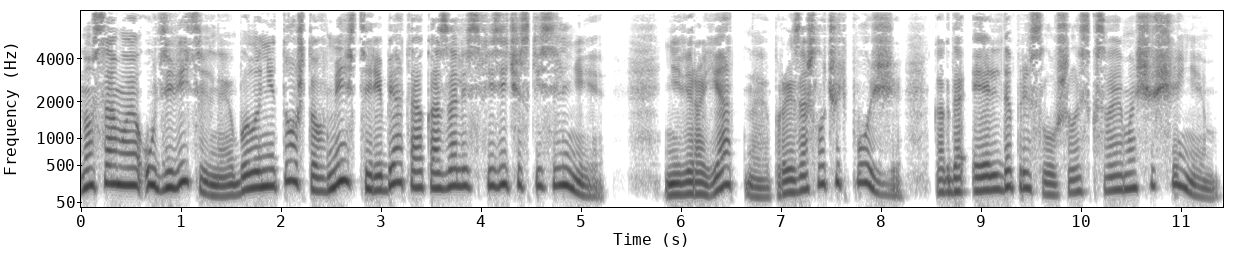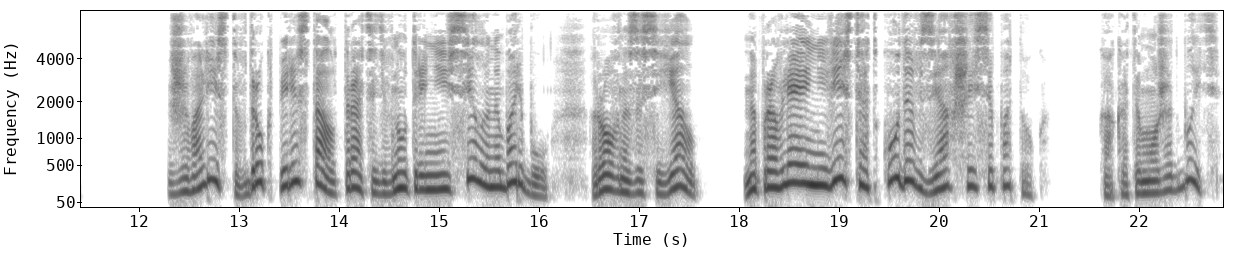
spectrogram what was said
Но самое удивительное было не то, что вместе ребята оказались физически сильнее. Невероятное произошло чуть позже, когда Эльда прислушалась к своим ощущениям. Живалист вдруг перестал тратить внутренние силы на борьбу, ровно засиял, направляя невесть откуда взявшийся поток. Как это может быть?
